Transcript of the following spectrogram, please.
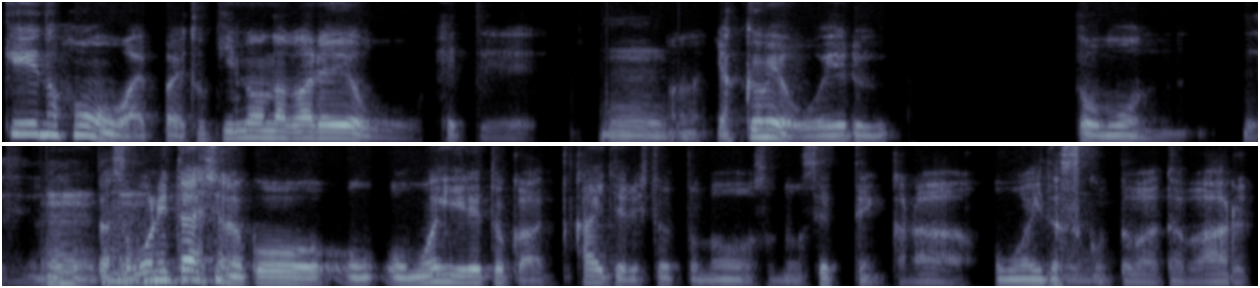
系の本はやっぱり時の流れを経て、うん。あ、の役目を終えると思うんですよね。うんだそこに対してのこう、お思い入れとか書いてる人とのその接点から思い出すことは多分ある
